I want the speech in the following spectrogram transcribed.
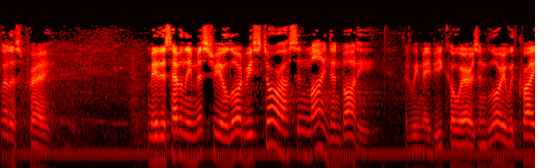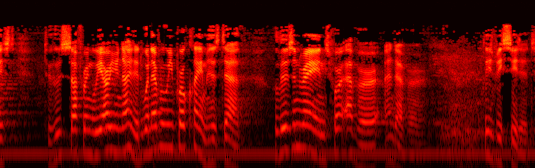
Let us pray. May this heavenly mystery, O Lord, restore us in mind and body, that we may be co heirs in glory with Christ, to whose suffering we are united whenever we proclaim his death, who lives and reigns forever and ever. Please be seated.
